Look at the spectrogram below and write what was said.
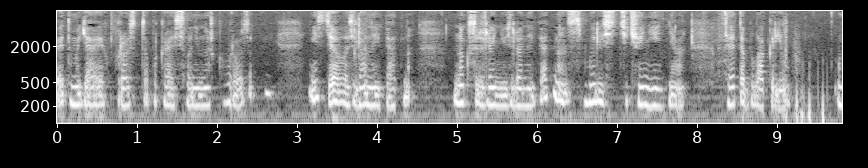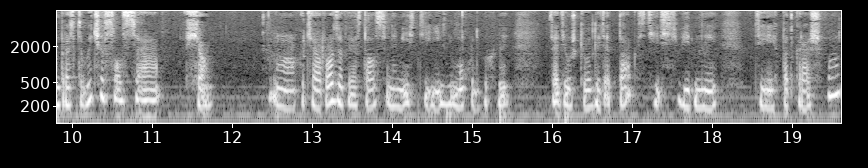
Поэтому я их просто покрасила немножко в розовый и сделала зеленые пятна. Но, к сожалению, зеленые пятна смылись в течение дня. Хотя это был акрил. Он просто вычесался, все. А, хотя розовый остался на месте и не мог хны. Сзади ушки выглядят так. Здесь видны, где я их подкрашивала.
